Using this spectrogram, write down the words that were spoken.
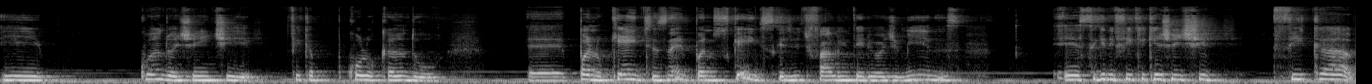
E quando a gente fica colocando é, pano quentes, né, panos quentes que a gente fala no interior de Minas, é, significa que a gente fica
